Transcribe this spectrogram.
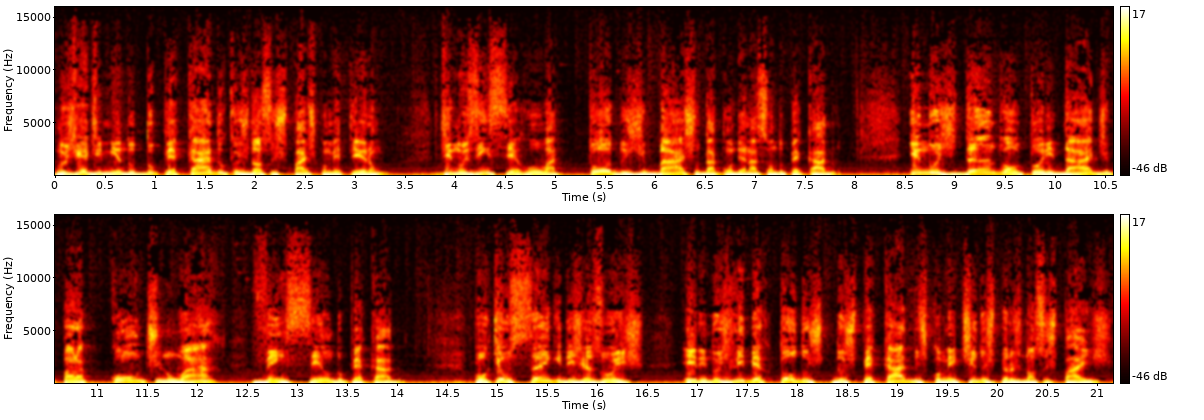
Nos redimindo do pecado que os nossos pais cometeram, que nos encerrou a todos debaixo da condenação do pecado, e nos dando autoridade para continuar vencendo o pecado. Porque o sangue de Jesus ele nos libertou dos, dos pecados cometidos pelos nossos pais.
